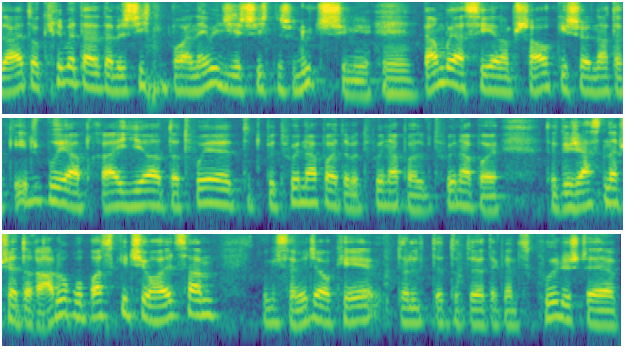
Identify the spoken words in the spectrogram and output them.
zajto kribeta da beštichten po. Mm. Tam bude asi jenom pšauky, že na a praj hier, to tvoje, to by tvoj napoj, to by tvoj napoj, to by tvoj napoj. Takže ja som napríklad to rádu robotky, či holcam, tak sa vedia, okay, je ganz cool, dass der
